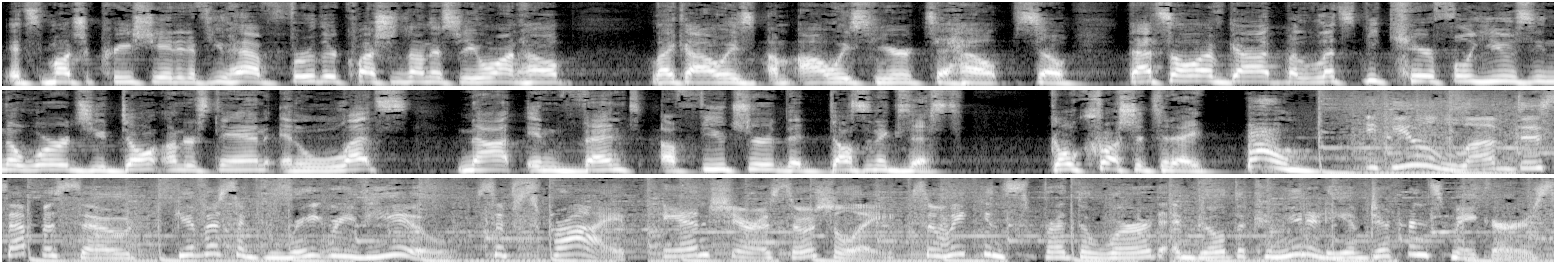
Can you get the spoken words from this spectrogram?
It's much appreciated. If you have further questions on this or you want help, like always, I'm always here to help. So that's all I've got, but let's be careful using the words you don't understand and let's not invent a future that doesn't exist. Go crush it today. Boom. If you loved this episode, give us a great review, subscribe, and share us socially so we can spread the word and build a community of difference makers.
